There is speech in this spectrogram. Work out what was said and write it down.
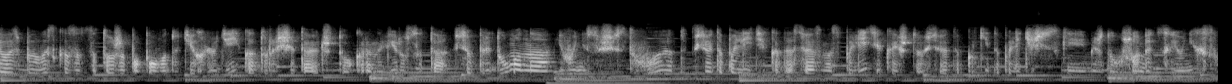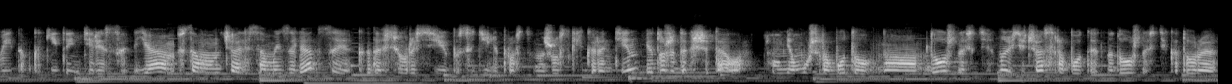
Хотелось бы высказаться тоже по поводу тех людей, которые считают, что коронавирус это все придумано, его не существует. Все это политика, да, связано с политикой, что все это какие-то политические междоусобицы, и у них свои там какие-то интересы. Я в самом начале самоизоляции, когда всю Россию посадили просто на жесткий карантин, я тоже так считала. У меня муж работал на должности, ну и сейчас работает на должности, которая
